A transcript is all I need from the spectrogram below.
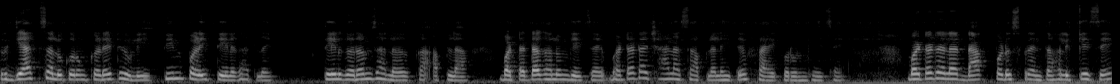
तर गॅस चालू करून कडे ठेवली. तीन पळी तेल घातलं आहे तेल गरम झालं का आपला बटाटा घालून घ्यायचा आहे बटाटा छान असा आपल्याला इथे फ्राय करून घ्यायचा आहे बटाट्याला डाग पडूसपर्यंत हलकेसे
